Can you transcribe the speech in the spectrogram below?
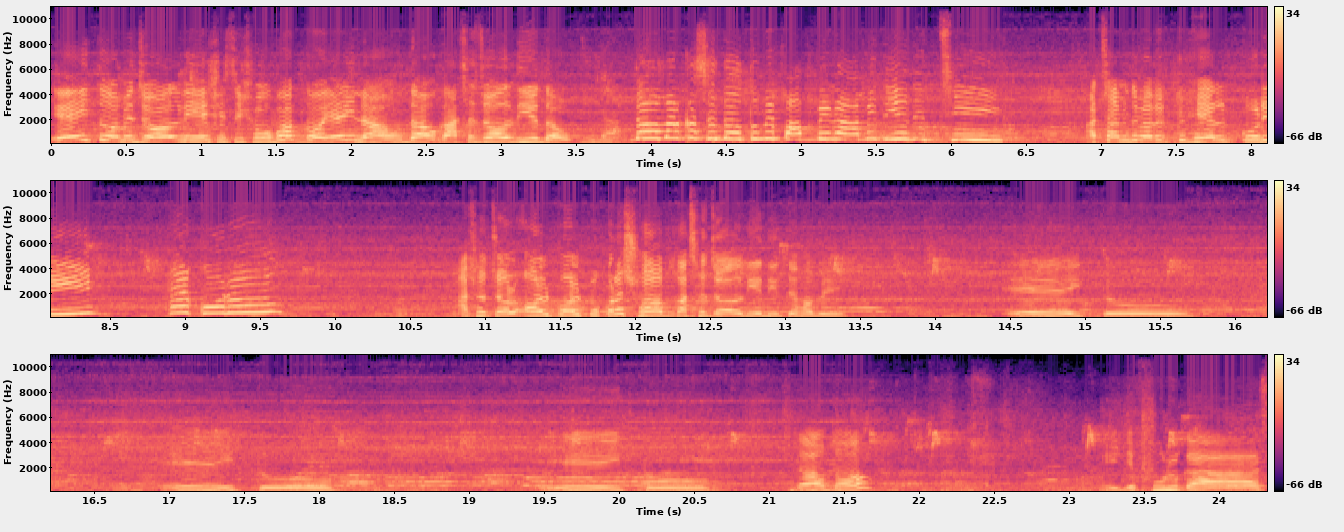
এই তো আমি জল নিয়ে এসেছি, সৌভাগ্য। এই নাও, দাও, গাছে জল দিয়ে দাও। দাও। আমার কাছে, দাও, তুমি পাববে না, আমি দিয়ে দিচ্ছি। আচ্ছা আমি তোমাকে একটু হেল্প করি। হ্যাঁ করো। আচ্ছা চল, অল্প অল্প করে সব গাছে জল দিয়ে দিতে হবে। এই তো এই তো। এই তো, দাও দাও। এই যে ফুল গাছ,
